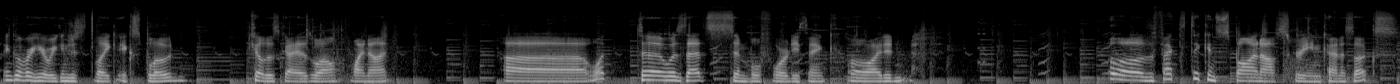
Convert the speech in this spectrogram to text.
I think over here we can just like explode. Kill this guy as well. Why not? Uh, what uh, was that symbol for, do you think? Oh, I didn't... Oh, the fact that they can spawn off screen kind of sucks.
